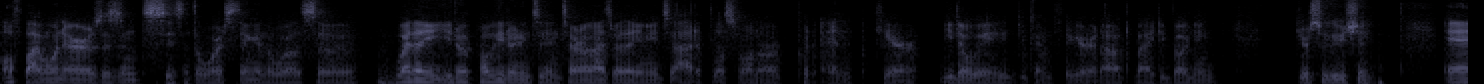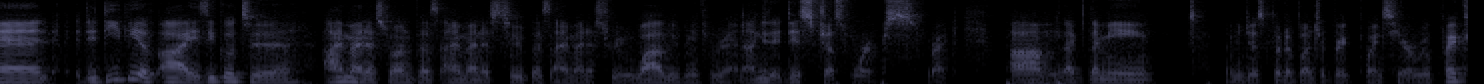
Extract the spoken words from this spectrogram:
off by one errors isn't isn't the worst thing in the world. So whether you don't probably don't need to internalize whether you need to add a plus one or put n here, either way you can figure it out by debugging your solution. And the dp of i is equal to i minus 1 plus i minus 2 plus i minus 3 while looping through n. I need this just works, right? Um, like let me let me just put a bunch of breakpoints here real quick.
